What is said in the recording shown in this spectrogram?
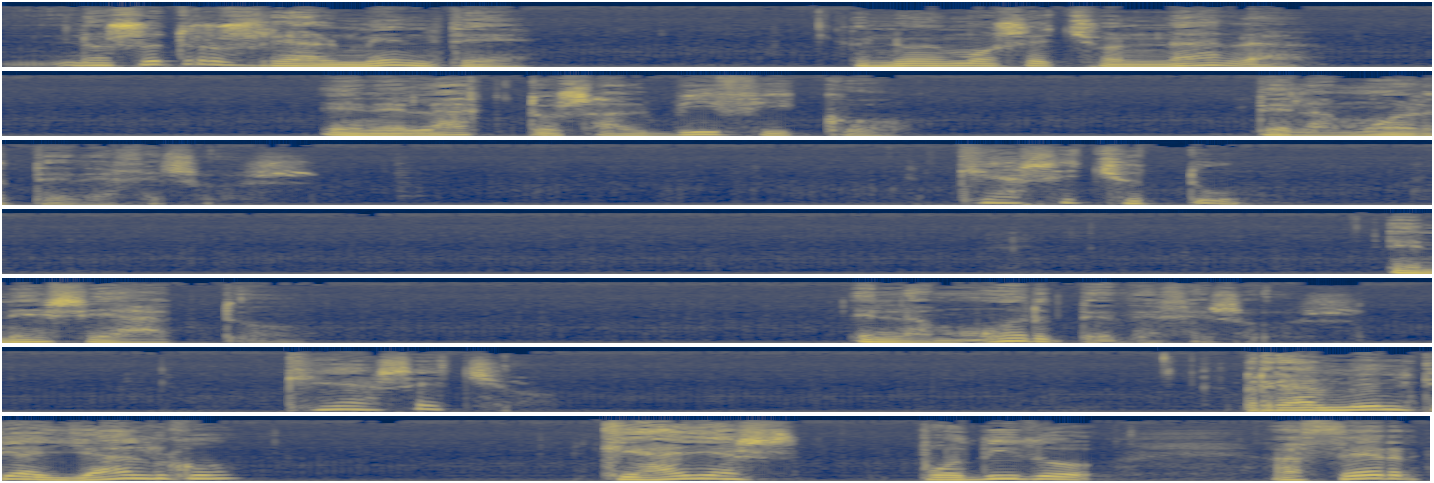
Nosotros realmente no hemos hecho nada en el acto salvífico de la muerte de Jesús. ¿Qué has hecho tú en ese acto, en la muerte de Jesús? ¿Qué has hecho? ¿Realmente hay algo que hayas podido hacer?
